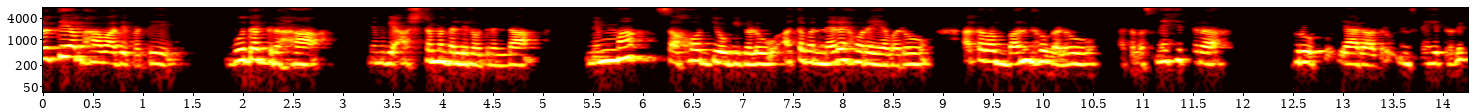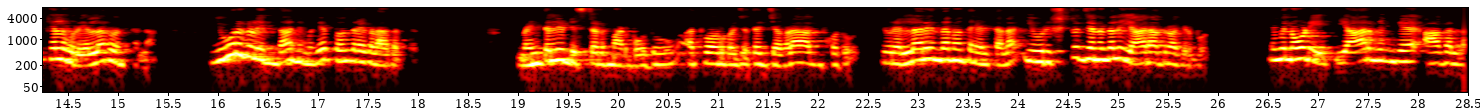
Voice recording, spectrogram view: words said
ತೃತೀಯ ಭಾವಾಧಿಪತಿ ಬುಧ ಗ್ರಹ ನಿಮಗೆ ಅಷ್ಟಮದಲ್ಲಿರೋದ್ರಿಂದ ನಿಮ್ಮ ಸಹೋದ್ಯೋಗಿಗಳು ಅಥವಾ ನೆರೆಹೊರೆಯವರು ಅಥವಾ ಬಂಧುಗಳು ಅಥವಾ ಸ್ನೇಹಿತರ ಗ್ರೂಪ್ ಯಾರಾದರೂ ನಿಮ್ಮ ಸ್ನೇಹಿತರಲ್ಲಿ ಕೆಲವರು, ಎಲ್ಲರೂ ಅಂತಲ್ಲ, ಇವರುಗಳಿಂದ ನಿಮಗೆ ತೊಂದರೆಗಳಾಗತ್ತೆ. ಮೆಂಟಲಿ ಡಿಸ್ಟರ್ಬ್ ಮಾಡ್ಬೋದು, ಅಥವಾ ಅವ್ರಗಳ ಜೊತೆ ಜಗಳ ಆಗ್ಬೋದು, ಇವರೆಲ್ಲರಿಂದನೂ ಅಂತ ಹೇಳ್ತಲ್ಲ, ಇವರಿಷ್ಟು ಜನದಲ್ಲಿ ಯಾರಾದರೂ ಆಗಿರ್ಬೋದು. ನಿಮಗೆ ನೋಡಿ, ಯಾರು ನಿಮ್ಗೆ ಆಗಲ್ಲ.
